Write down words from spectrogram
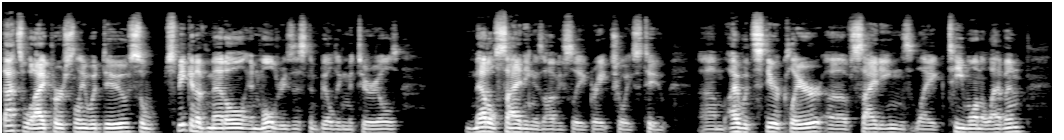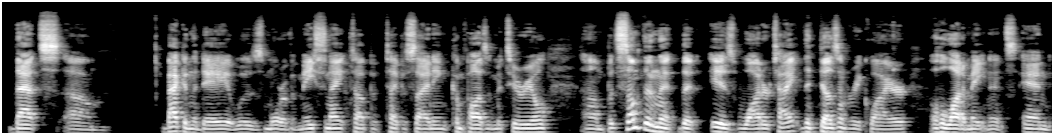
that's what I personally would do. So speaking of metal and mold resistant building materials, metal siding is obviously a great choice too. Um, I would steer clear of sidings like T111. That's um, back in the day, it was more of a masonite type of, type of siding, composite material. Um, but something that, that is watertight that doesn't require a whole lot of maintenance. And,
